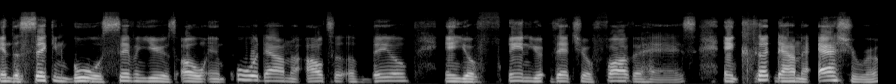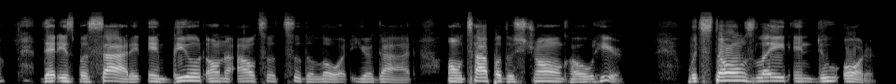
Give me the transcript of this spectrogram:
and the second bull seven years old and pull down the altar of Baal in your in your that your father has and cut down the Asherah that is beside it and build on the altar to the Lord your God on top of the stronghold here with stones laid in due order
